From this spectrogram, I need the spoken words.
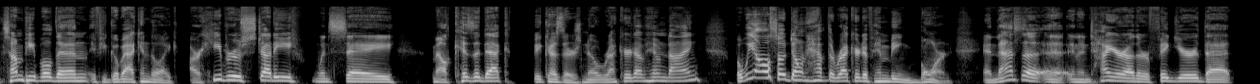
Some people then, if you go back into like our Hebrew study, would say Melchizedek, because there's no record of him dying, but we also don't have the record of him being born. And that's a, a, an entire other figure that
